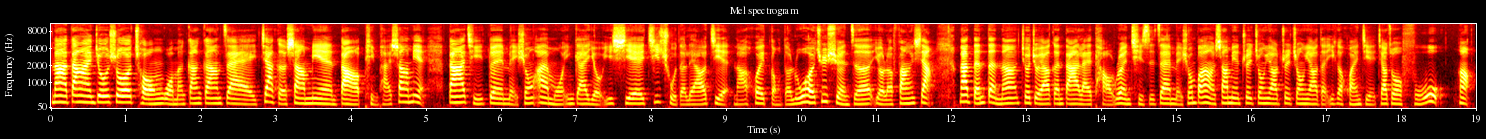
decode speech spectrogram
那当然就是说，从我们刚刚在价格上面到品牌上面，大家其实对美胸按摩应该有一些基础的了解，然后会懂得如何去选择，有了方向。那等等呢，舅舅要跟大家来讨论，其实在美胸保养上面最重要、最重要的一个环节叫做服务。哈，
